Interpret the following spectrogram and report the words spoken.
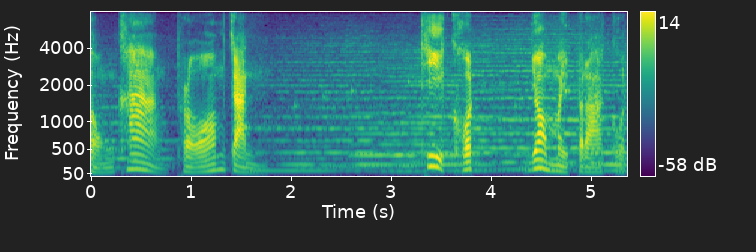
สองข้างพร้อมกัน ที่คดย่อมไม่ปรากฏ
